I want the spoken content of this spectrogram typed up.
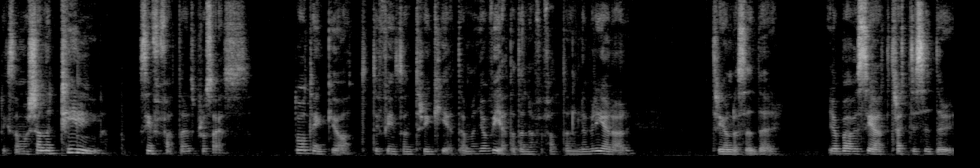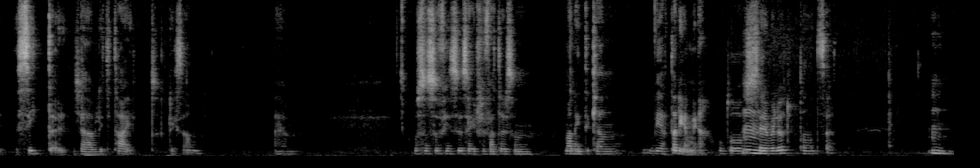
liksom, och känner till sin författares process då tänker jag att det finns en trygghet. Ja, men jag vet att den här författaren levererar 300 sidor. Jag behöver se att 30 sidor sitter jävligt tajt. Liksom. Ehm, och sen så finns det säkert författare som man inte kan veta det med. Och då Mm. ser det väl ut på ett annat sätt. Mm.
